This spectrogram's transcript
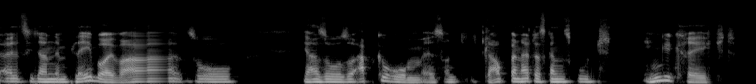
als sie dann im Playboy war, so, ja, so, so abgehoben ist. Und ich glaube, man hat das ganz gut hingekriegt.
